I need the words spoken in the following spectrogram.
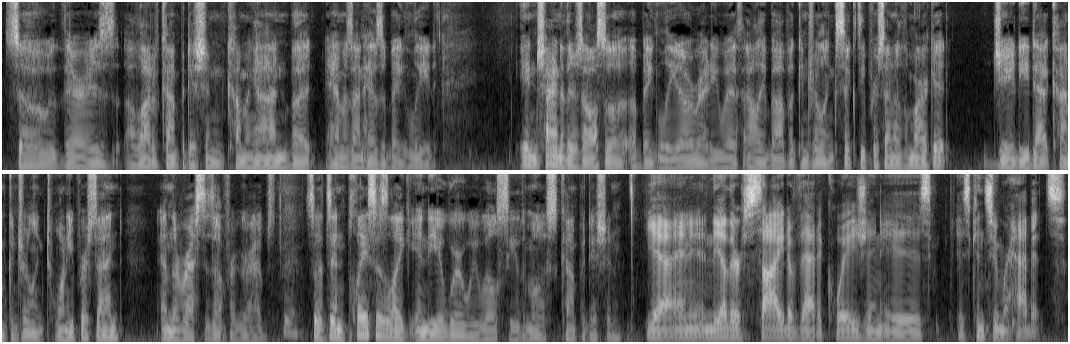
So there is a lot of competition coming on, but Amazon has a big lead. In China, there's also a big lead already with Alibaba controlling 60% of the market, JD.com controlling 20%, and the rest is up for grabs. So it's in places like India where we will see the most competition. Yeah, and, and the other side of that equation is is consumer habits,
